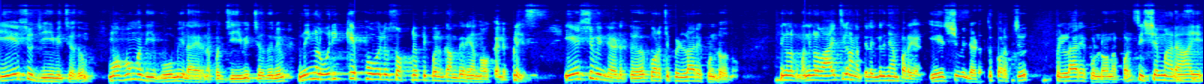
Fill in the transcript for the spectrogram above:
യേശു ജീവിച്ചതും മുഹമ്മദ് ഈ ഭൂമിയിലായിരുന്നപ്പോൾ ജീവിച്ചതിനും നിങ്ങൾ ഒരിക്കൽ പോലും സ്വപ്നത്തിൽ പോലും കമ്പയർ ചെയ്യാൻ നോക്കല്ലേ? പ്ലീസ് യേശുവിന്റെ അടുത്ത് കുറച്ച് പിള്ളേരെ കൊണ്ടുവന്നു. നിങ്ങൾ നിങ്ങൾ വായിച്ചു കാണത്തില്ലെങ്കിൽ ഞാൻ പറയാം. യേശുവിന്റെ അടുത്ത് കുറച്ച് പിള്ളേരെ കൊണ്ടുവന്നപ്പോൾ ശിഷ്യന്മാരായി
